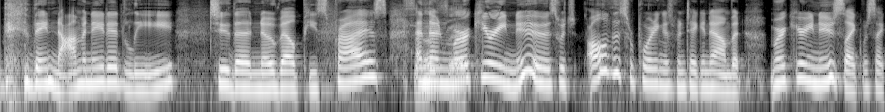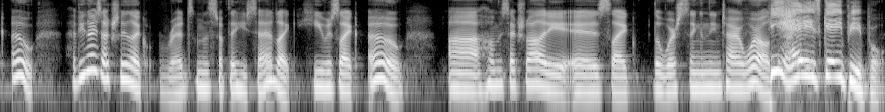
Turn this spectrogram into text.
they nominated Lee to the Nobel Peace Prize, and then sick. Mercury News, which all of this reporting has been taken down, but Mercury News like was like, oh, have you guys actually like read some of the stuff that he said? Like he was like, oh, uh, homosexuality is like the worst thing in the entire world He hates gay people.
